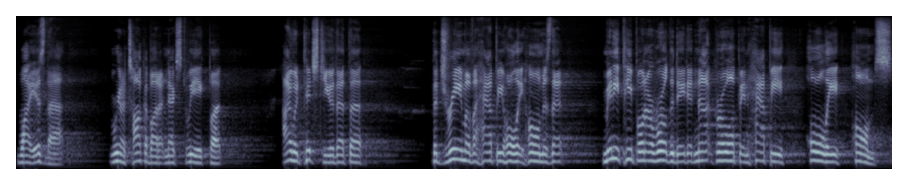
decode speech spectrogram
Why is that? We're going to talk about it next week, but I would pitch to you that the, the dream of a happy, holy home is that many people in our world today did not grow up in happy, holy homes.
